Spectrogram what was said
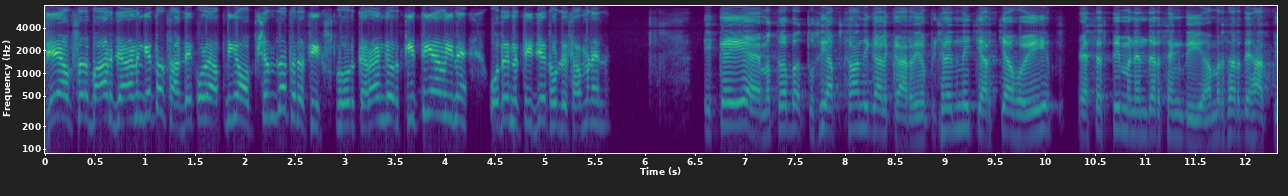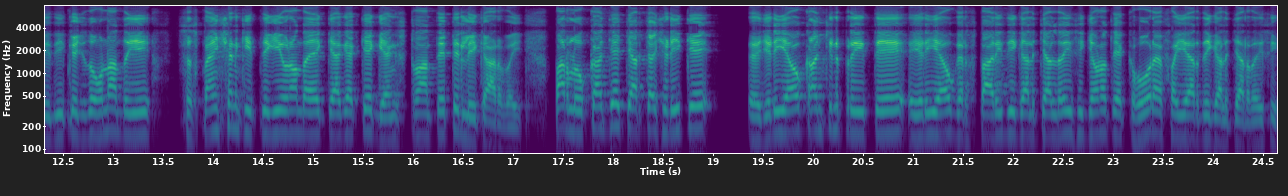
ਜੇ ਅਫਸਰ ਬਾਹਰ ਜਾਣਗੇ ਤਾਂ ਸਾਡੇ ਕੋਲ ਆਪਣੀਆਂ ਆਪਸ਼ਨਸ ਆ, ਫਿਰ ਅਸੀਂ ਐਕਸਪਲੋਰ ਕਰਾਂਗੇ ਔਰ ਕੀਤੀਆਂ ਵੀ ਨੇ, ਉਹਦੇ ਨਤੀਜੇ ਤੁਹਾਡੇ ਸਾਹਮਣੇ ਨੇ। ਇੱਕ ਇਹ ਹੈ, ਮਤਲਬ ਤੁਸੀਂ ਅਫਸਰਾਂ ਦੀ ਗੱਲ ਕਰ ਰਹੇ ਹੋ, ਪਿਛਲੇ ਦਿਨੀ ਚਰਚਾ ਹੋਈ ਐਸਐਸਪੀ ਮਨਿੰਦਰ ਸਿੰਘ ਦੀ, ਅੰਮ੍ਰਿਤਸਰ ਦੇ ਹਾਤੀ ਦੀ, ਕਿ ਜਦੋਂ ਉਹਨਾਂ ਦੀ ਸਸਪੈਂਸ਼ਨ ਕੀਤੀ ਗਈ, ਉਹਨਾਂ ਦਾ ਇਹ ਕਿਹਾ ਗਿਆ ਕਿ ਗੈਂਗਸਟਰਾਂ ਤੇ ਢਿੱਲੀ ਕਾਰਵਾਈ। ਪਰ ਲੋਕਾਂ 'ਚ ਇਹ ਚਰਚਾ ਛਿੜੀ ਕਿ ਜਿਹੜੀ ਆ ਉਹ ਕੰਚਨਪ੍ਰੀਤ ਤੇ ਜਿਹੜੀ ਆ ਉਹ ਗ੍ਰਿਫਤਾਰੀ ਦੀ ਗੱਲ ਚੱਲ ਰਹੀ ਸੀ ਜਾਂ ਉਹਨਾਂ ਤੇ ਇੱਕ ਹੋਰ ਐਫ ਆਈ ਆਰ ਦੀ ਗੱਲ ਚੱਲ ਰਹੀ ਸੀ।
